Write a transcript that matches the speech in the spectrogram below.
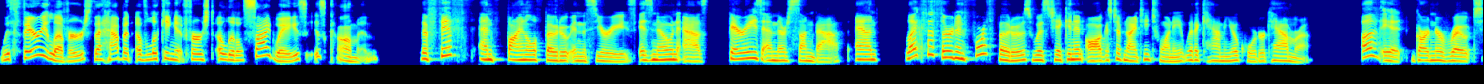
With fairy lovers, the habit of looking at first a little sideways is common. The fifth and final photo in the series is known as Fairies and Their Sunbath, and like the third and fourth photos, was taken in August of 1920 with a cameo quarter camera. Of it, Gardner wrote,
